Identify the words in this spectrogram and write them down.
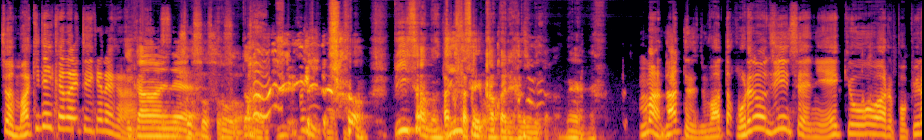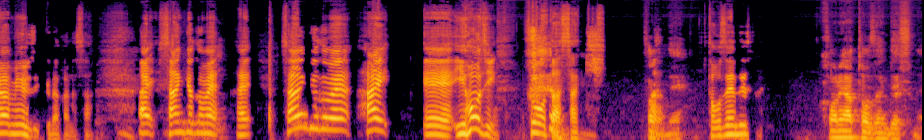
ちょっと巻きでいかないといけないから。いかないね。そうそうそうそうだから、そう B さんの人生語り始めたからね。まあ、だって、また、俺の人生に影響あるポピュラーミュージックだからさ。はい、3曲目。はい。3曲目。はい。えー、異邦人。久保田咲。そうね。当然ですね。これは当然ですね。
